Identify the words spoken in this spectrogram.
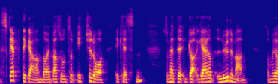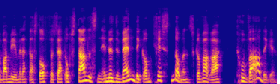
Skeptikeren, da, en person som ikke da er kristen, som heter Gerd Ludemann, som har jobba mye med dette stoffet, sier at oppstandelsen er nødvendig om kristendommen skal være troverdig.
